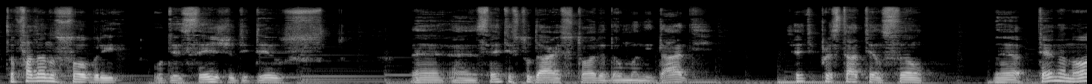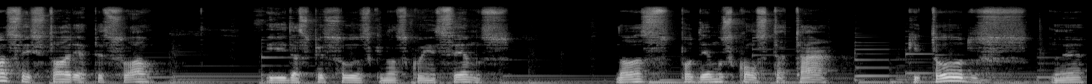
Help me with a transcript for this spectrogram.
Então, falando sobre o desejo de Deus, é, é, se a gente estudar a história da humanidade, se a gente prestar atenção né, até na nossa história pessoal e das pessoas que nós conhecemos, nós podemos constatar que todos né,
